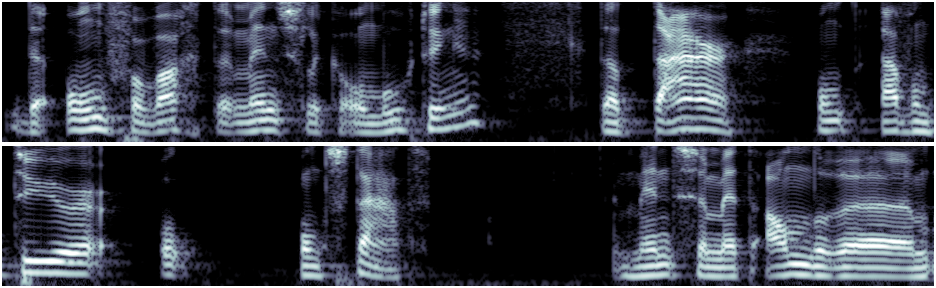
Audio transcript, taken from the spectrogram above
de onverwachte menselijke ontmoetingen, dat daar avontuur ontstaat mensen met andere,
